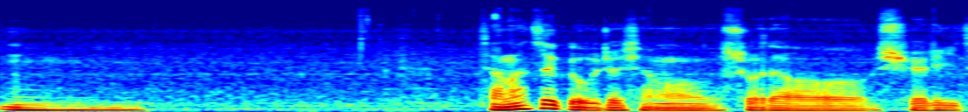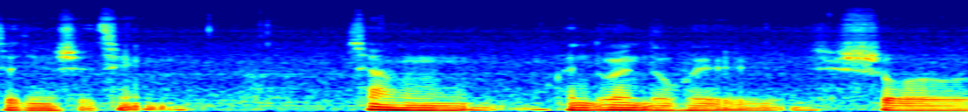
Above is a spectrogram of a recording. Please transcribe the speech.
嗯，讲到这个，我就想要说到学历这件事情，像很多人都会说：“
